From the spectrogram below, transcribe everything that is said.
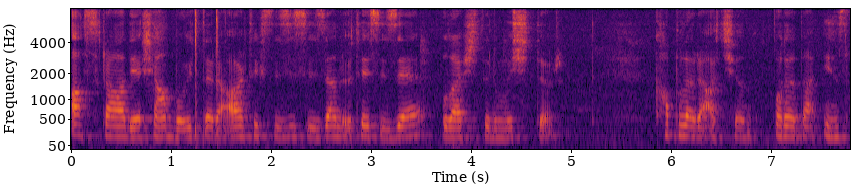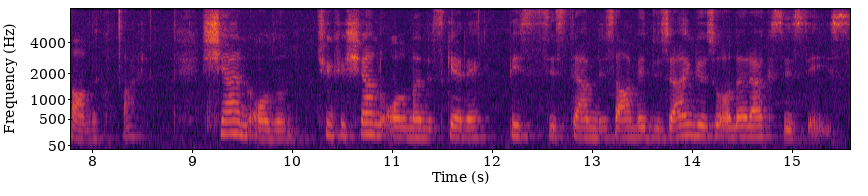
Asral yaşam boyutları artık sizi sizden öte size ulaştırmıştır. Kapıları açın. Orada insanlık var. Şen olun. Çünkü şen olmanız gerek. Biz sistem, nizam ve düzen gözü olarak sizdeyiz.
